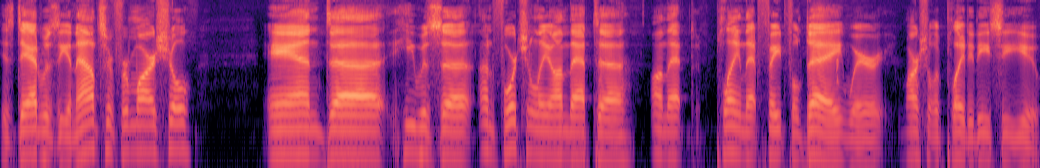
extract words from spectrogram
His dad was the announcer for Marshall, and uh, he was uh, unfortunately on that uh, on that plane that fateful day where Marshall had played at ECU.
